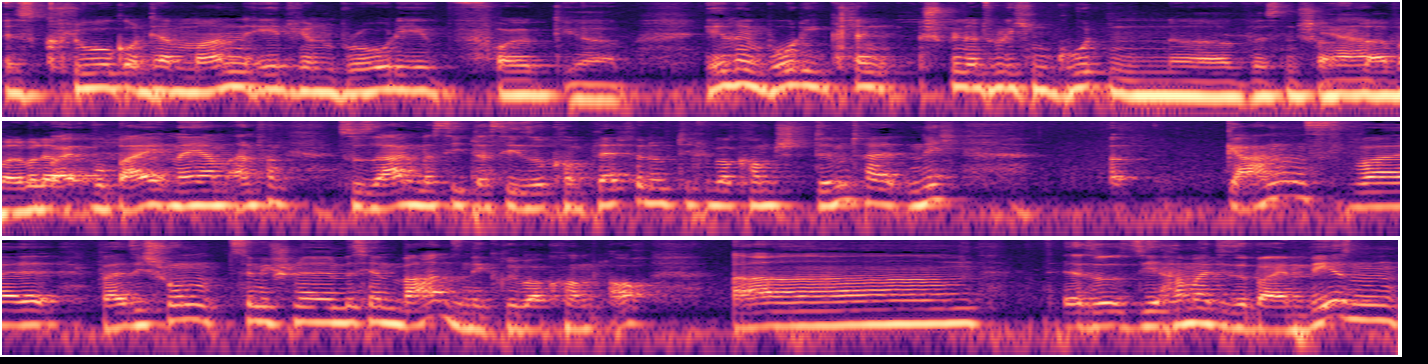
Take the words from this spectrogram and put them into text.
ist klug und der Mann, Adrian Brody, folgt ihr. Adrian Brody klingt, spielt natürlich einen guten äh, Wissenschaftler. Ja, weil, weil wobei, wobei, naja, am Anfang zu sagen, dass sie, dass sie so komplett vernünftig rüberkommt, stimmt halt nicht ganz, weil, weil sie schon ziemlich schnell ein bisschen wahnsinnig rüberkommt. Auch ähm, also sie haben halt diese beiden Wesen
